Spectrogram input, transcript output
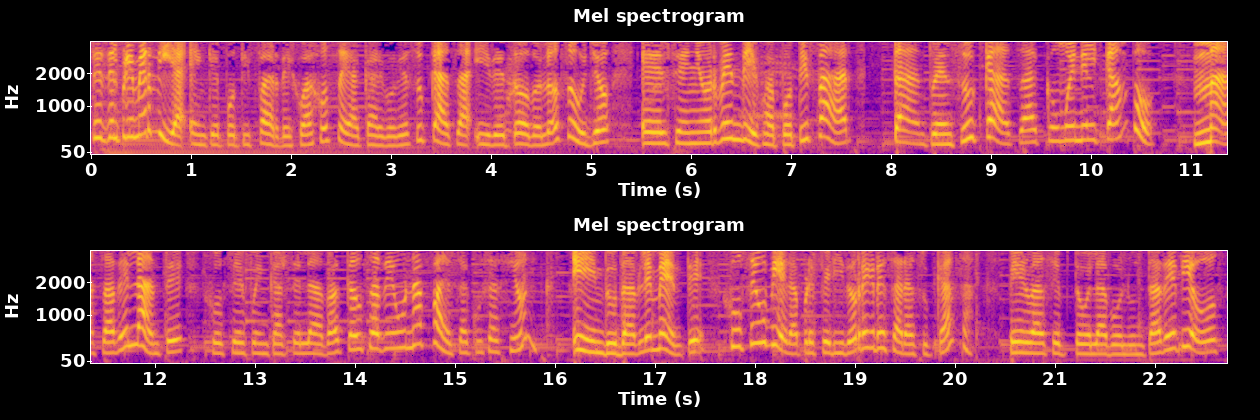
Desde el primer día en que Potifar dejó a José a cargo de su casa y de todo lo suyo, el Señor bendijo a Potifar tanto en su casa como en el campo. Más adelante, José fue encarcelado a causa de una falsa acusación. Indudablemente, José hubiera preferido regresar a su casa, pero aceptó la voluntad de Dios,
